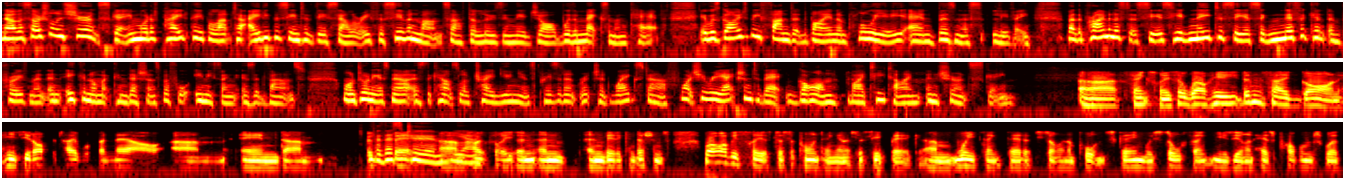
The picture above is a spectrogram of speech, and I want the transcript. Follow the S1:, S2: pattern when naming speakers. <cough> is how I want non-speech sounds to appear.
S1: Now, the social insurance scheme would have paid people up to 80% of their salary for seven months after losing their job with a maximum cap. It was going to be funded by an employee and business levy. But the Prime Minister says he'd need to see a significant improvement in economic conditions before anything is advanced. Well, joining us now is the Council of Trade Unions President Richard Wagstaff. What's your reaction to that gone by tea time insurance scheme?
S2: Uh, thanks, Lisa. Well, he didn't say gone. He said off the table for now, um, and um,
S1: for this
S2: back,
S1: term,
S2: um,
S1: yeah.
S2: hopefully in, in, in better conditions. Well, obviously it's disappointing and it's a setback. Um, we think that it's still an important scheme. We still think New Zealand has problems with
